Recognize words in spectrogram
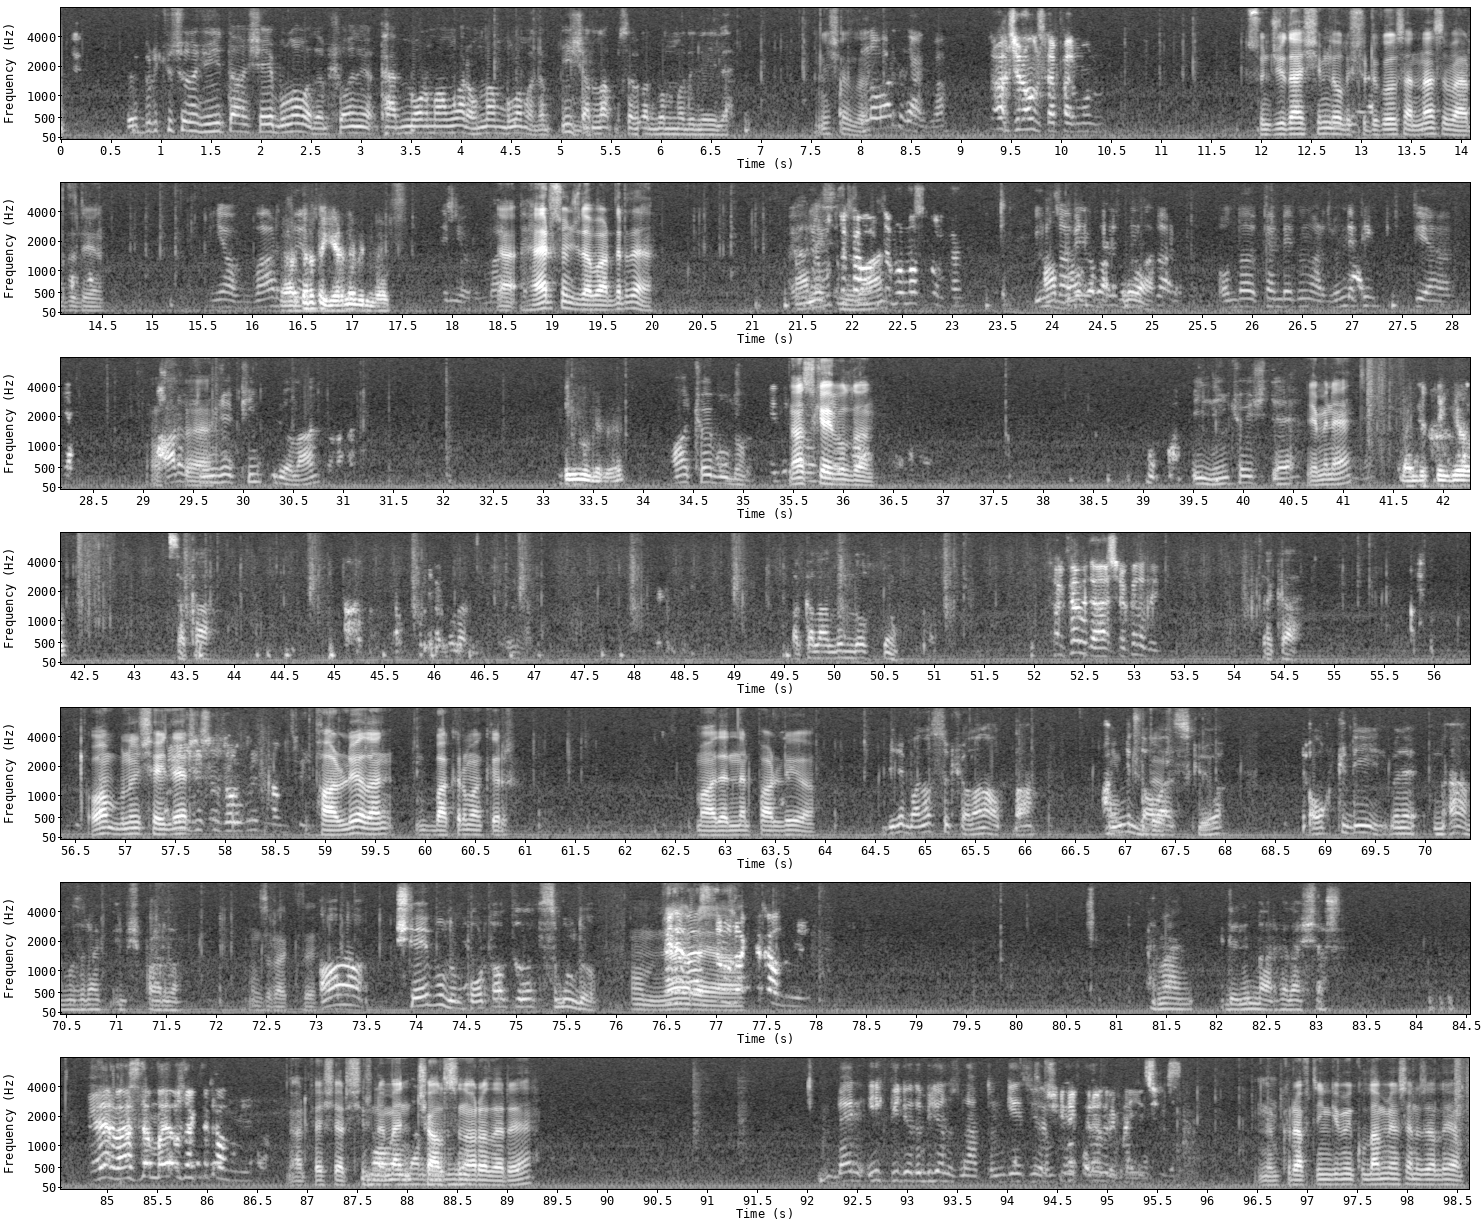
Da. Öbürkü sürücü cidden şey bulamadım. Şu hani pembe orman var ondan bulamadım. İnşallah bu sefer bulma dileğiyle. İnşallah. Bunda vardı galiba. Açın oğlum sen permonu. Sunucuyu daha şimdi oluşturduk. O sen nasıl vardı diyorsun? Ya vardı. Vardır da yerini bilmiyoruz. Demiyorum. Vardı. Ya her sunucuda vardır da. Ay, Yani- Ya Yunus, Neresiniz mutlaka varsa bulması zor kanka. Yunus Abi, abi benim orada bir tane bak, sunucusu var. vardı. Onda pembe evim vardı. Benim de pink gitti ya. Of Harbi be. sürücü pink gidiyor lan. Değil mi geliyor? Aa köy buldum. Nasıl köy buldun? Bildiğin köy işte. Yemin et. Bence bilgi yok. Saka. Akalandım dostum. Şaka bir daha şaka da değil. Saka. Oğlum bunun şeyler parlıyor lan. Bakır makır. Madenler parlıyor. Biri bana sıkıyor lan alttan. Hangi Okçudur. davar sıkıyor? Okçu değil. Böyle ha mızraklıymış pardon. Mızraklı. Aa şey buldum. Portal kalıntısı buldum. Oğlum ne Ben ara ya? uzakta kaldım ya. Hemen gidelim mi arkadaşlar? Beyler ben sizden bayağı uzakta kaldım ya. Arkadaşlar Şirin hemen çalsın oraları. Ben ilk videoda biliyorsunuz ne yaptım. Geziyorum. Siz inekleri ben. Benim craftingimi kullanmıyorsanız alıyorum.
